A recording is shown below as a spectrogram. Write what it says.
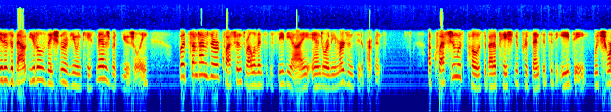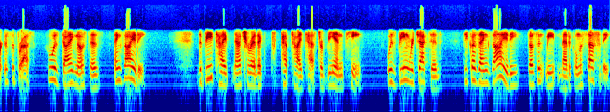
It is about utilization review and case management usually, but sometimes there are questions relevant to the CDI and or the emergency department. A question was posed about a patient who presented to the ED with shortness of breath who was diagnosed as anxiety. The B type natriuretic peptide test, or BNP, was being rejected because anxiety doesn't meet medical necessity.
